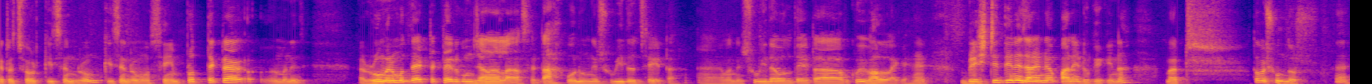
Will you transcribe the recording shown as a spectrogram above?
এটা হচ্ছে ওর কিচেন রুম কিচেন রুমও সেম প্রত্যেকটা মানে রুমের মধ্যে একটা একটা এরকম জানালা আছে। ডাক বনুঙের সুবিধা হচ্ছে এটা। মানে সুবিধা বলতে এটা খুবই ভালো লাগে। হ্যাঁ। বৃষ্টির দিনে জানি না পানি ঢুকে কিনা বাট তবে সুন্দর হ্যাঁ।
